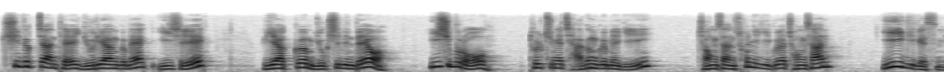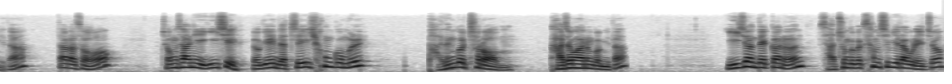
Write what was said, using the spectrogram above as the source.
취득자한테 유리한 금액 20, 위약금 60인데요. 20으로 둘 중에 작은 금액이 정산 손익이고요. 정산 이익이겠습니다. 따라서 정산이익 20, 여기에 마치 현금을 받은 것처럼 가정하는 겁니다. 이전 대가는 4,930이라고 그랬죠.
